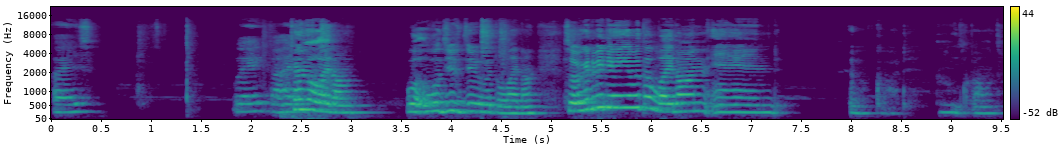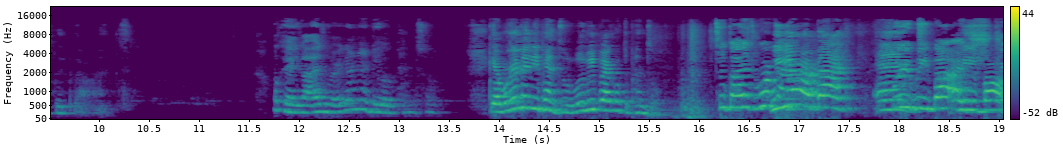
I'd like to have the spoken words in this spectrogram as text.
Guys. Wait, guys. Turn the light on. We'll, we'll just do it with the light on. So we're gonna be doing it with the light on and oh god, please balance, please balance. Okay, guys, we're gonna do a pencil. Yeah, we're gonna need pencils. We'll be back with the pencil. So, guys, we're We back. are back, and We- we bought we bought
